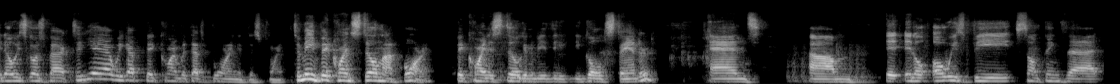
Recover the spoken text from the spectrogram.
it always goes back to, yeah, we got Bitcoin, but that's boring at this point. To me, Bitcoin's still not boring. Bitcoin is still going to be the, the gold standard. And um, it, it'll always be something that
